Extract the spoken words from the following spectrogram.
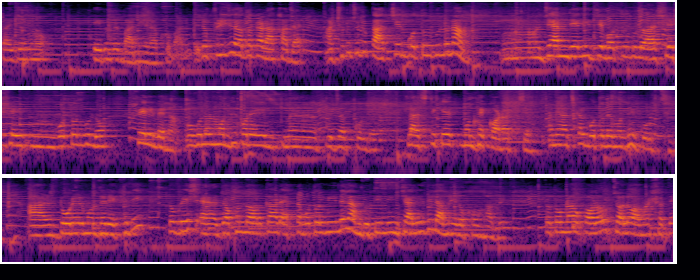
তাই জন্য এইভাবে বানিয়ে রাখো বাড়িতে। এটা ফ্রিজে অতটা রাখা যায়। আর ছোটো ছোটো কাচের বোতলগুলো না জ্যাম জেলির যে বোতলগুলো আসে সেই বোতলগুলো ফেলবে না। ওগুলোর মধ্যে করে প্রিজার্ভ করবে। প্লাস্টিকের মধ্যে করাচ্ছে। আমি আজকাল বোতলের মধ্যেই করছি। আর ডোরের মধ্যে রেখে দিই। তো বেশ যখন দরকার একটা বোতল নিয়ে নিলাম দু তিন দিন চালিয়ে দিলাম এরকমভাবে তো তোমরাও করো চলো আমার সাথে।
